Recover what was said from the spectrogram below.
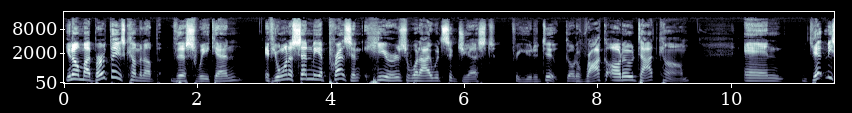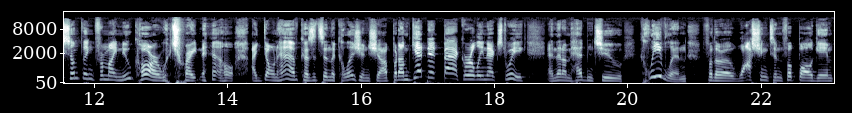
You know, my birthday's coming up this weekend. If you want to send me a present, here's what I would suggest for you to do go to rockauto.com and get me something for my new car, which right now I don't have because it's in the collision shop, but I'm getting it back early next week. And then I'm heading to Cleveland for the Washington football game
